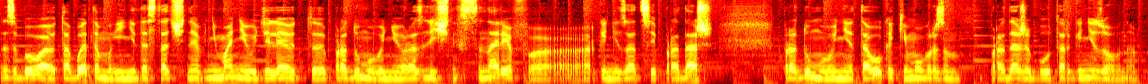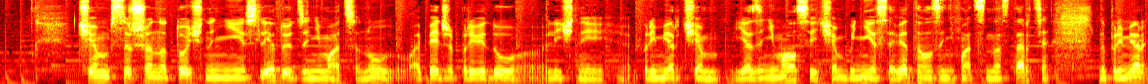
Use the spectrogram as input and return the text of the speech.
забывают об этом и недостаточное внимание уделяют э, продумыванию различных сценариев э, организации продаж, продумывания того, каким образом продажи будут организованы. Чем совершенно точно не следует заниматься, ну, опять же, приведу личный пример, чем я занимался и чем бы не советовал заниматься на старте. Например,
